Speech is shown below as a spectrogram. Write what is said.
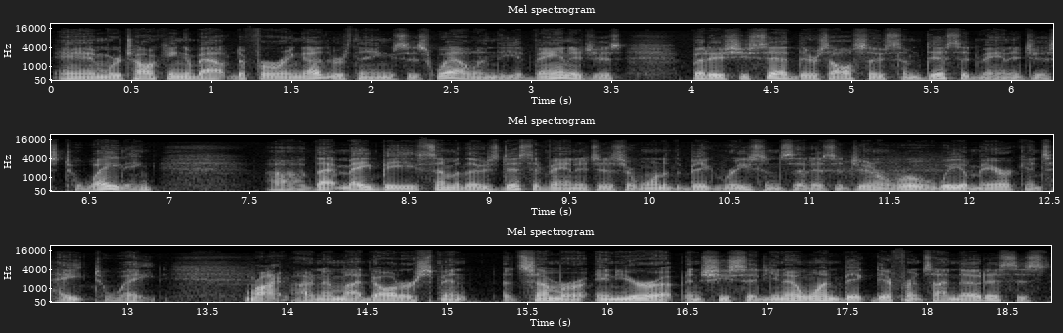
and we're talking about deferring other things as well and the advantages. But as you said, there's also some disadvantages to waiting. Uh, that may be some of those disadvantages are one of the big reasons that, as a general rule, we Americans hate to wait. Right. I know my daughter spent a summer in Europe, and she said, you know, one big difference I notice is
